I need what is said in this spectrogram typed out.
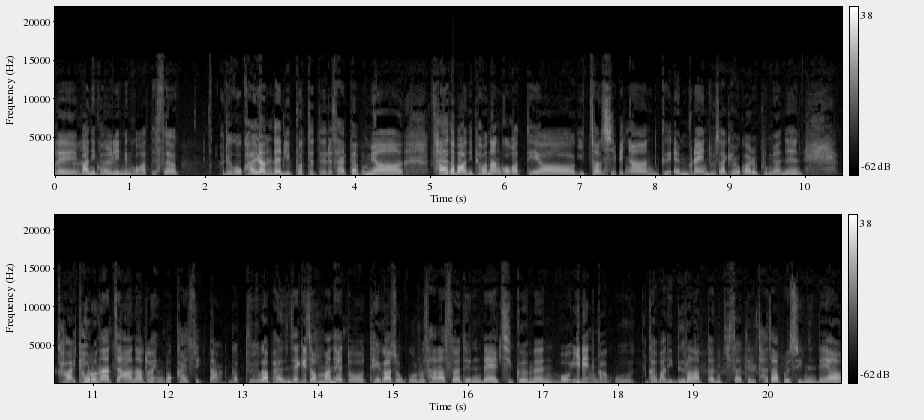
네, 많이 걸리는 것 같았어요. 그리고 관련된 리포트들을 살펴보면 사회가 많이 변한 것 같아요. 2012년 그 엠브레인 조사 결과를 보면은 가- 결혼하지 않아도 행복할 수 있다. 그러니까 불과 반세기 전만 해도 대가족으로 살았어야 되는데 지금은 뭐 1인 가구가 많이 늘어났다는 기사들을 찾아볼 수 있는데요.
